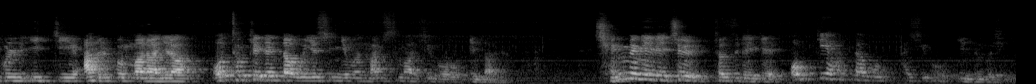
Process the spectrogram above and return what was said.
불 있지 않을 뿐만 아니라 어떻게 된다고 예수님은 말씀하시고 있나요? 생명의 빛을 저들에게 없게 한다고 하시고 있는 것입니다.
